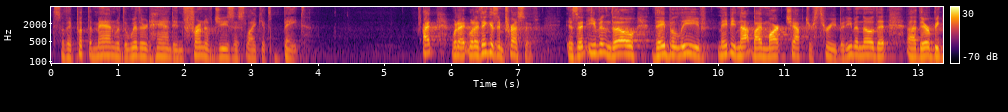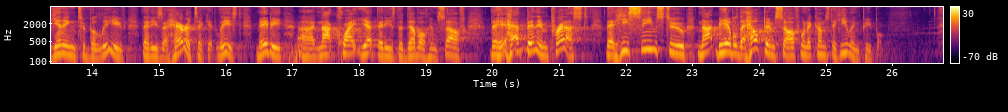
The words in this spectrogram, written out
So they put the man with the withered hand in front of Jesus like it's bait. I, what, I, what I think is impressive is that even though they believe, maybe not by Mark chapter 3, but even though that uh, they're beginning to believe that he's a heretic at least, maybe uh, not quite yet that he's the devil himself, they have been impressed that he seems to not be able to help himself when it comes to healing people.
